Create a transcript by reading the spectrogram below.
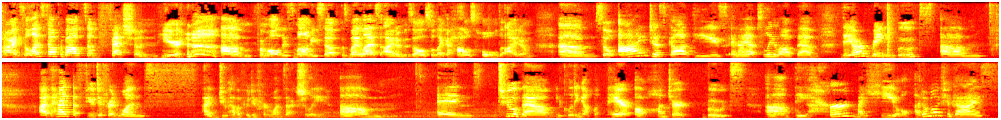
All right, so let's talk about some fashion here um, from all this mommy stuff because my last item is also like a household item. Um, so I just got these and I absolutely love them. They are rain boots. Um, I've had a few different ones. I do have a few different ones actually. Um, and two of them, including a pair of Hunter boots, um, they hurt my heel. I don't know if you guys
